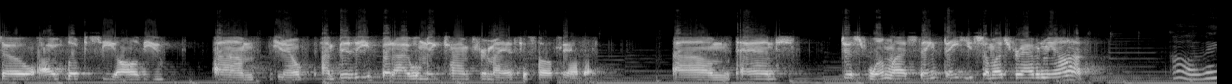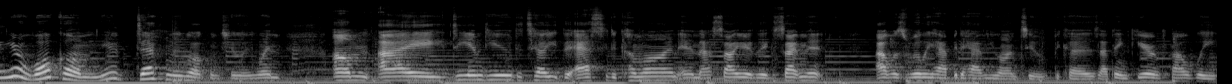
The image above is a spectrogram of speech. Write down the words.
so I'd love to see all of you. Um, you know, I'm busy, but I will make time for my SFL family. Um, and just one last thing, thank you so much for having me on. Oh man, you're welcome. You're definitely welcome, Chewy. When um, I DM'd you to tell you to ask you to come on, and I saw your the excitement. I was really happy to have you on too because I think you're probably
